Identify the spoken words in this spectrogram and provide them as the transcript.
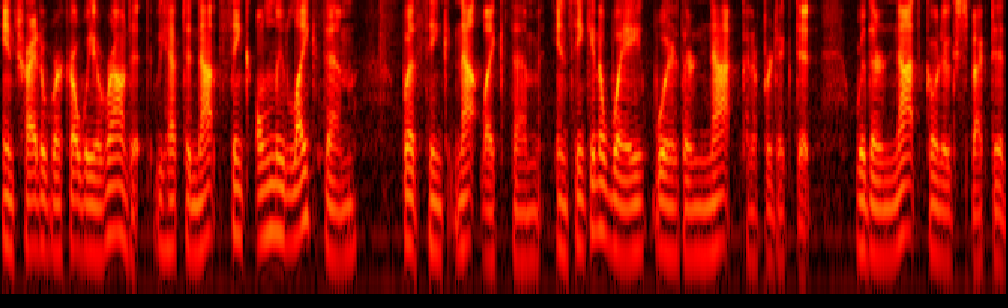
and try to work our way around it. We have to not think only like them, but think not like them and think in a way where they're not going to predict it, where they're not going to expect it,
